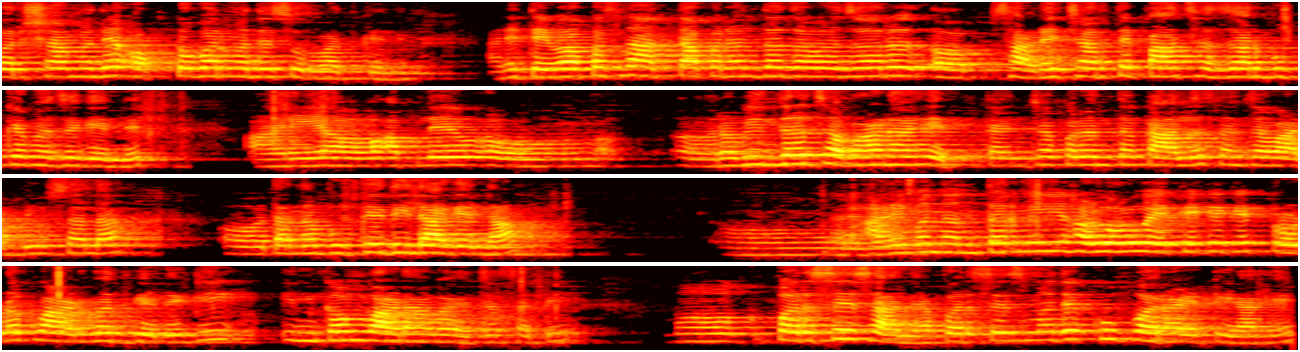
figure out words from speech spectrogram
वर्षामध्ये ऑक्टोबरमध्ये सुरुवात केली. आणि तेव्हापासून आत्तापर्यंत जवळजवळ साडेचार ते पाच हजार बुके माझे गेलेत आणि आपले रवींद्र चव्हाण आहेत. त्यांच्यापर्यंत कालच त्यांच्या वाढदिवसाला त्यांना बुके दिला गेला आणि मग नंतर मी हळूहळू एक एक एक एक प्रोडक्ट वाढवत गेले की इन्कम वाढावं याच्यासाठी. मग पर्सेस आल्या. पर्सेसमध्ये खूप व्हरायटी आहे.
